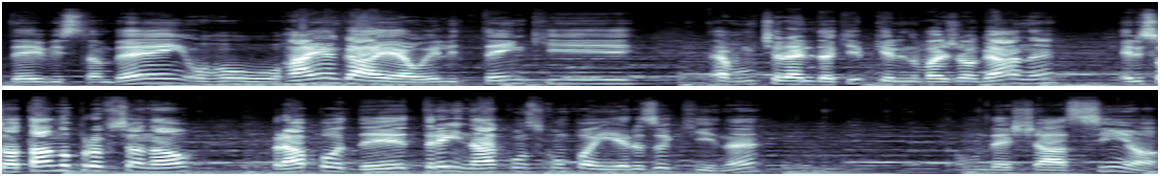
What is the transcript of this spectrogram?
Davis também. O Ryan Gael, ele tem que. É, vamos tirar ele daqui porque ele não vai jogar, né? Ele só tá no profissional para poder treinar com os companheiros aqui, né? Vamos deixar assim, ó.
